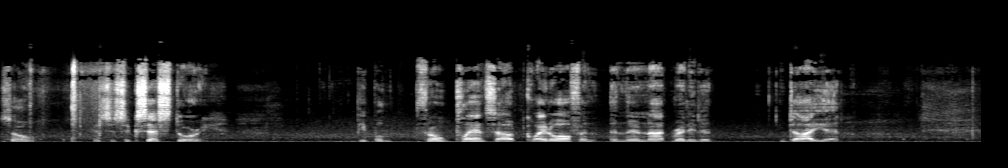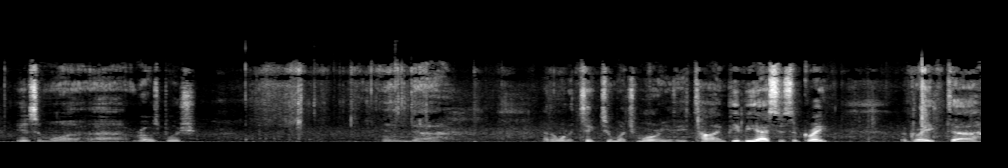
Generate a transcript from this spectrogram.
So it's a success story. People throw plants out quite often, and they're not ready to die yet. Here's some more uh, rose bush. And uh, I don't want to take too much more of your time. PBS is a great, a great uh,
